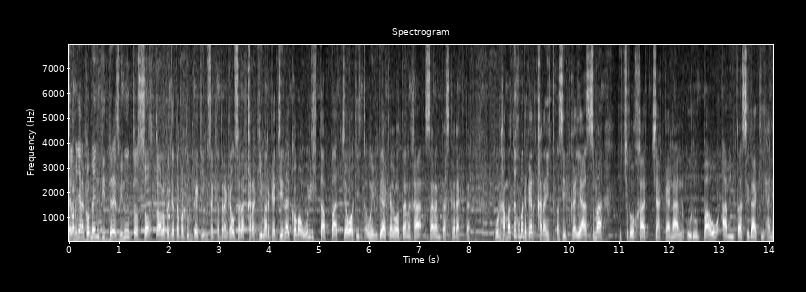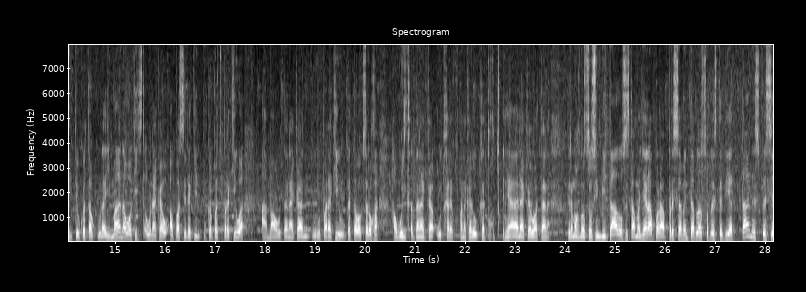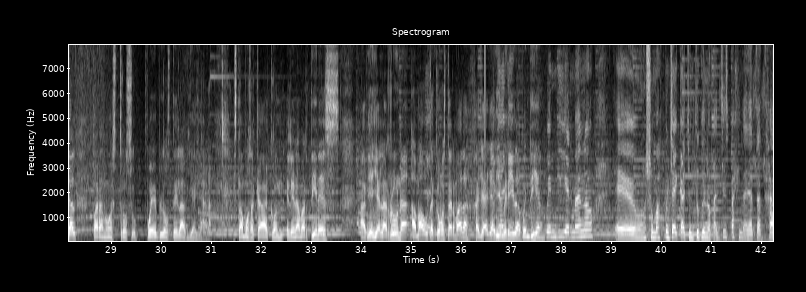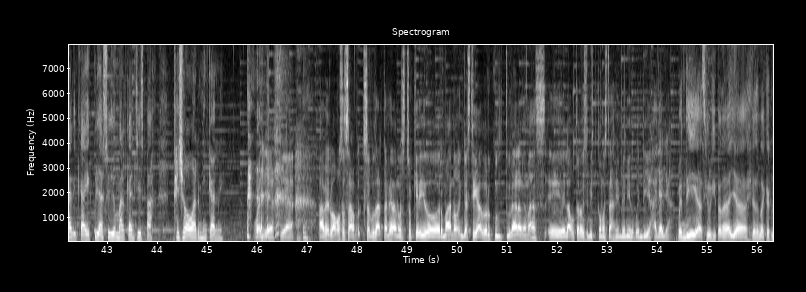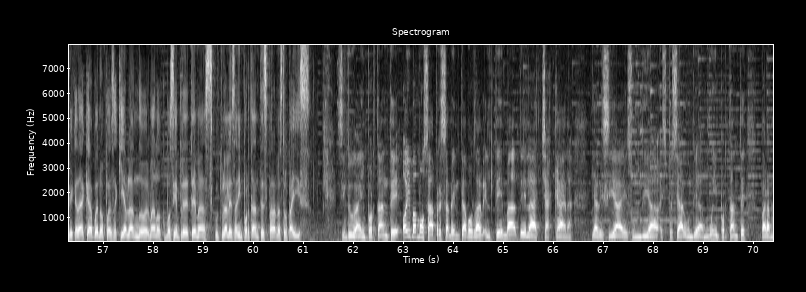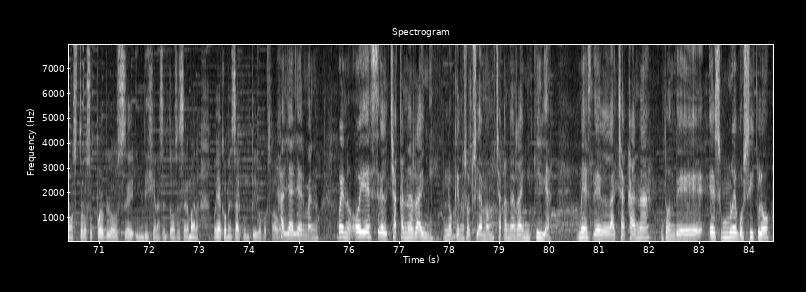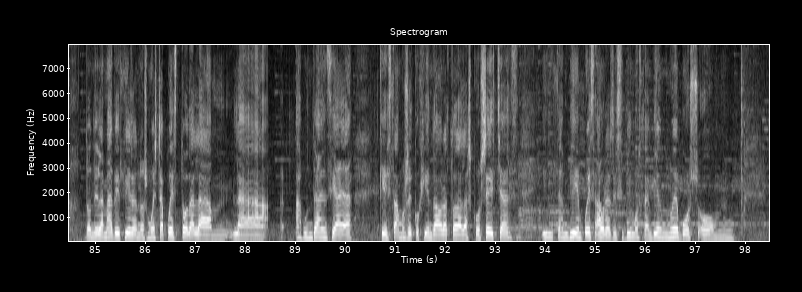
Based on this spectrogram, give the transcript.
de la mañana con 23 minutos. Sohta lo pechata patunca kimsa katanakau sara karaki markachina como wilta pacha wakista wimpia kalwatanja sarantas karakta. Kun hamata humanakar kanait asip kayasma hichroja chakanan urupau amtasiraki hanitio kata kuna imana wakista unakau apasirakin ukapach parakiwa amau tanakan uruparakiu kata waksaroja hawil tatanaka utjaraku panakaru katohtanyana kalwatana. Tenemos nuestros invitados esta mañana para precisamente hablar sobre este día tan especial para nuestros pueblos de la Via Yala. Estamos acá con Elena Martínez, Aviala Runa, Amauta, ¿cómo está hermana? Hayaya, bienvenida, buen día. Buen día hermano. Sumas punchay kachuntuku no canchispaj, hinaya tatjarika y cuya suyo mal canchispaj, kashawar minkani. A ver, vamos a saludar también a nuestro querido hermano, investigador cultural además, eh, el autor de ¿cómo estás? Bienvenido, buen día, Hayaya. Buen día, Panaya, Hilatanaka, Culiacanaca. Bueno, pues aquí hablando, hermano, como siempre, de temas culturales tan importantes para nuestro país. Sin duda, importante. Hoy vamos a precisamente abordar el tema de la chacana ya decía, es un día especial, un día muy importante para nuestros pueblos eh, indígenas. Entonces, hermana, voy a comenzar contigo, por favor. Jayaya, hermano. Bueno, hoy es el Chacanaraimi, lo que nosotros llamamos Chacanaraimi Quilla, mes de la Chacana, donde es un nuevo ciclo, donde la Madre Tierra nos muestra pues toda la, la abundancia que estamos recogiendo ahora, todas las cosechas, y también pues ahora recibimos también nuevos um,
